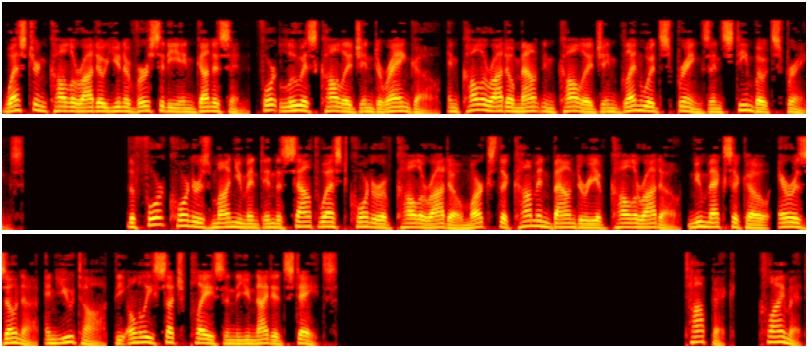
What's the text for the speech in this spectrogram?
Western Colorado University in Gunnison, Fort Lewis College in Durango, and Colorado Mountain College in Glenwood Springs and Steamboat Springs. The Four Corners Monument in the southwest corner of Colorado marks the common boundary of Colorado, New Mexico, Arizona, and Utah, the only such place in the United States. Climate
